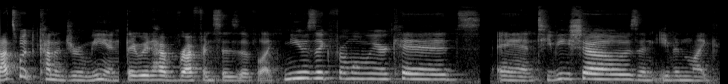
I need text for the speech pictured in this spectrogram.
that's what kind of drew me in. They would have references of like music from when we were kids and TV shows and even like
